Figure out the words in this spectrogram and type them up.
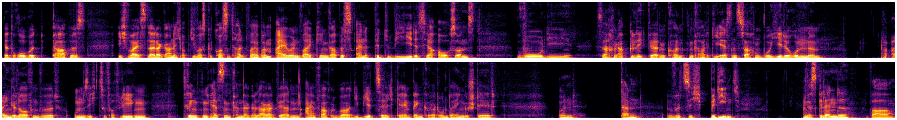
Garderobe gab es. Ich weiß leider gar nicht, ob die was gekostet hat, weil beim Iron Viking gab es eine Pit, wie jedes Jahr auch sonst, wo die Sachen abgelegt werden konnten, gerade die Essenssachen, wo jede Runde eingelaufen wird, um sich zu verpflegen. Trinken, Essen kann da gelagert werden, einfach über die Bierzeltbänke oder drunter hingestellt und dann wird sich bedient. Das Gelände war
